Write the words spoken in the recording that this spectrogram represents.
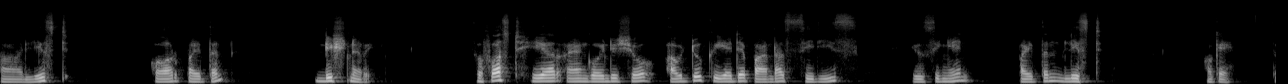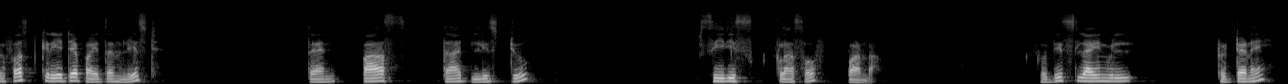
uh, list or python dictionary so first here i am going to show how to create a panda series using a python list okay. So first create a python list then pass that list to series class of panda. So this line will return a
